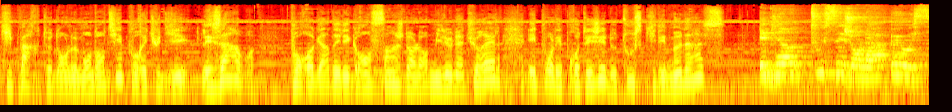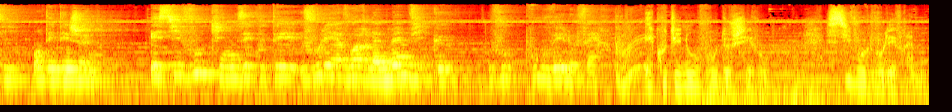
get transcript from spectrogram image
Qui partent dans le monde entier pour étudier les arbres, pour regarder les grands singes dans leur milieu naturel et pour les protéger de tout ce qui les menace eh bien, tous ces gens-là, eux aussi, ont été jeunes. Et si vous qui nous écoutez voulez avoir la même vie qu'eux, vous pouvez le faire. Écoutez-nous, vous de chez vous. Si vous le voulez vraiment,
